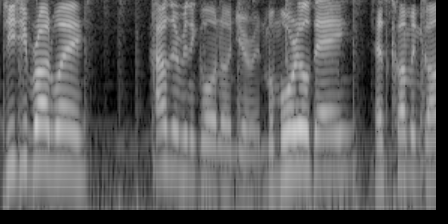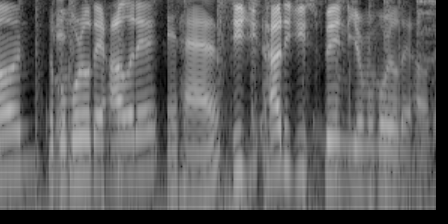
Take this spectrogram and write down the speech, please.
Gigi Broadway, how's everything going on your end? Memorial Day has come and gone, the It- Memorial Day holiday. It has. Did you? How did you spend your Memorial Day holiday?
